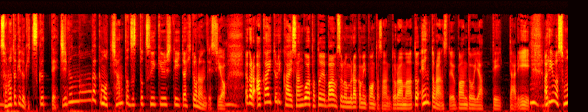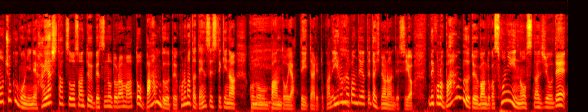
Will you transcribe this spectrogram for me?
その時々作って、自分の音楽もちゃんとずっと追求していた人なんですよ。だから赤い鳥解散後は例えばその村上ポンタさんドラマーとエントランスというバンドをやっていったり、あるいはその直後にね、林達夫さんという別のドラマーとバンブーというこれまた伝説的なこのバンドをやっていたりとかね、いろんなバンドやってた人なんですよ。で、このバンブーというバンドがソニーのスタジオで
